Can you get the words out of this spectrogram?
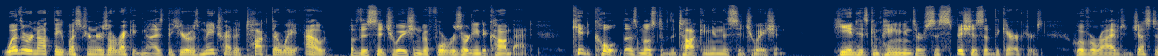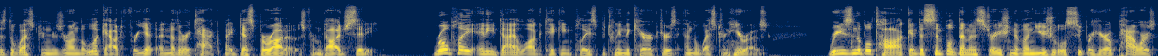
whether or not the Westerners are recognized, the heroes may try to talk their way out of this situation before resorting to combat. Kid Colt does most of the talking in this situation. He and his companions are suspicious of the characters, who have arrived just as the Westerners are on the lookout for yet another attack by desperados from Dodge City. Roleplay any dialogue taking place between the characters and the Western heroes. Reasonable talk and a simple demonstration of unusual superhero powers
